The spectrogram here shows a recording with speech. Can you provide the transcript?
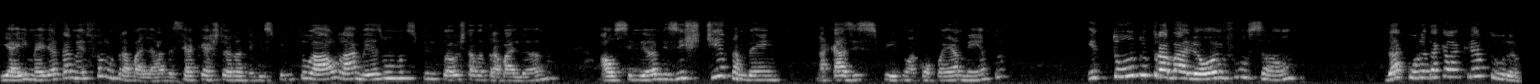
E aí, imediatamente foram trabalhadas. Se a questão era nível espiritual, lá mesmo o mundo espiritual estava trabalhando, auxiliando. Existia também na casa espírita um acompanhamento, e tudo trabalhou em função da cura daquela criatura.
